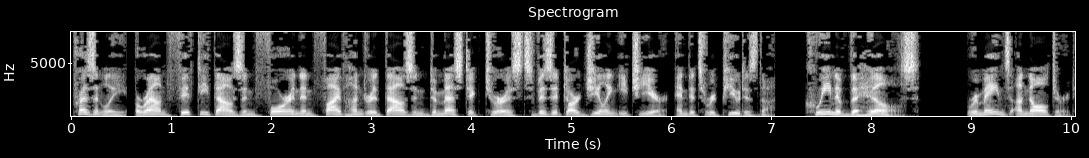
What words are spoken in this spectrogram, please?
Presently, around 50,000 foreign and 500,000 domestic tourists visit Darjeeling each year, and its repute as the Queen of the Hills remains unaltered.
